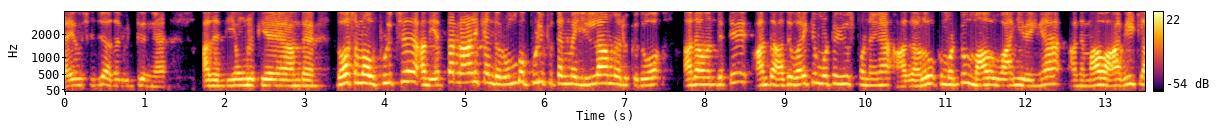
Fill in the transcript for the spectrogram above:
தயவு செஞ்சு அதை விட்டுருங்க. அது தி- உங்களுக்கு அந்த தோசை மாவு புளிச்சு அது எத்தனை நாளைக்கு அந்த ரொம்ப புளிப்புத்தன்மை இல்லாம இருக்குதோ அதை வந்துட்டு அந்த அது வரைக்கும் மட்டும் யூஸ் பண்ணுங்க. அது அளவுக்கு மட்டும் மாவு வாங்கி வைங்க. அந்த மாவு வீட்டுல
